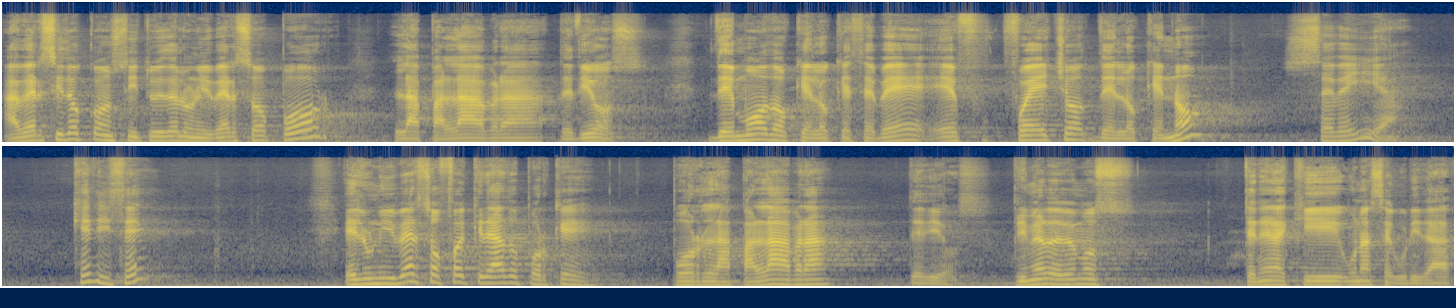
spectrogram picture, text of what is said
haber sido constituido el universo por la palabra de Dios, de modo que lo que se ve fue hecho de lo que no se veía. ¿Qué dice? El universo fue creado por qué? Por la palabra de Dios. Primero debemos tener aquí una seguridad.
